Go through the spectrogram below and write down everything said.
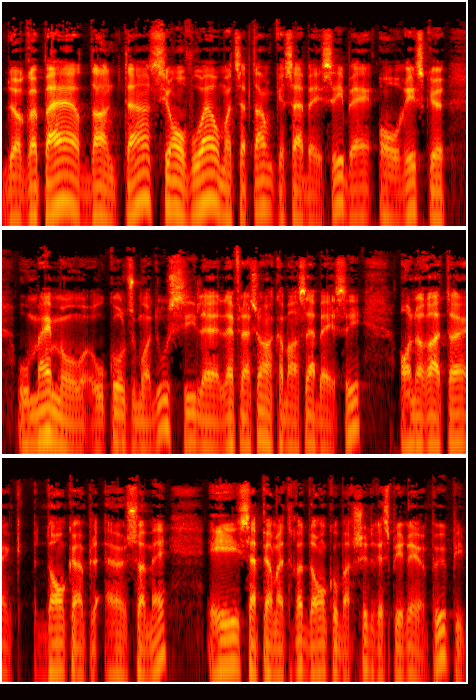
de, repère dans le temps. Si on voit au mois de septembre que ça a baissé, ben on risque, ou même au, cours du mois d'août, si l'inflation a commencé à baisser, on aura atteint donc un, un, sommet et ça permettra donc au marché de respirer un peu, puis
